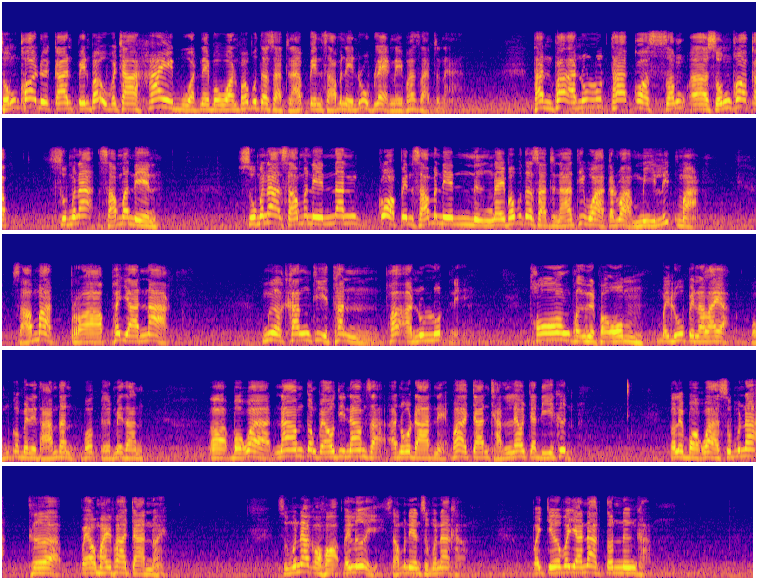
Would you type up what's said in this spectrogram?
สงเคราะห์โดยการเป็นพระอุปชาให้บวชในบวรพระพุทธศาสนา เป็นสามเณรรูปแรกในพระศาสนา ท่านพระอนุรุทธะก็สงเอ่อสงเคราะห์กับสุมาณะสามเณรสุมาณะสามเณรนั้นก็เป็นสามเณรหนึ่งในพระพุทธศาสนาที่ว่ากันว่ามีฤทธิ์มาก สามารถปราบพญานาค เมื่อครั้งที่ท่านพระอนุรุตนี่ท้องผะอืดผะอม ไม่รู้เป็นอะไรอะ่ะ ผมก็ไม่ได้ถามท่าน เพราะเกิดไม่ทันอบอกว่าน้ำต้องไปเอาที่น้ำสะอโนดาตเนี่ย พระอาจารย์ฉันแล้วจะดีขึ้น ก็เลยบอกว่าสุมณะเธอไปเอามาให้พระอาจารย์หน่อย สุมณะก็เหาะไปเลย สามเณรสุมณะครับไปเจอพญานาคตนหนึ่งครับ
